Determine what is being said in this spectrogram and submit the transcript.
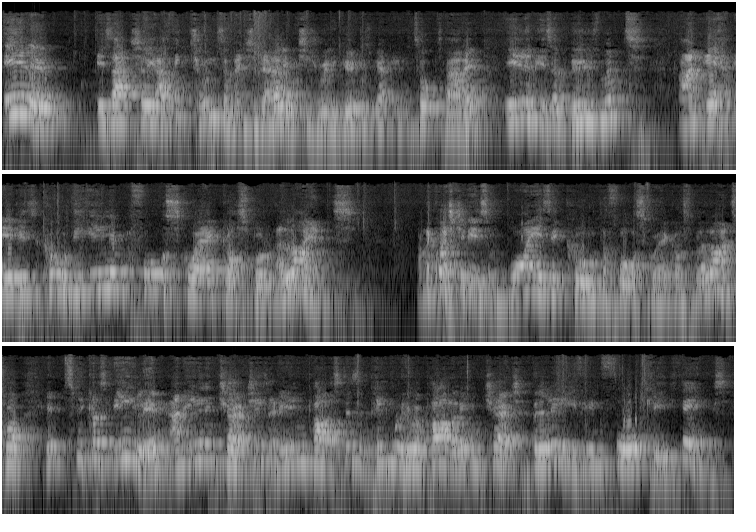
Elim is actually, I think Teresa mentioned it earlier, which is really good because we haven't even talked about it. Elim is a movement, and it, it is called the Elim Four Square Gospel Alliance. And the question is, why is it called the Four Square Gospel Alliance? Well, it's because Elim and Elim churches and Elim pastors and people who are part of Elim Church believe in four key things.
